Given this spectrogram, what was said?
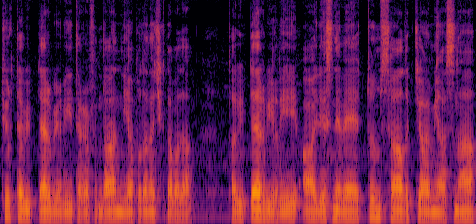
Türk Tabipler Birliği tarafından yapılan açıklamada. Tabipler Birliği ailesine ve tüm sağlık camiasına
